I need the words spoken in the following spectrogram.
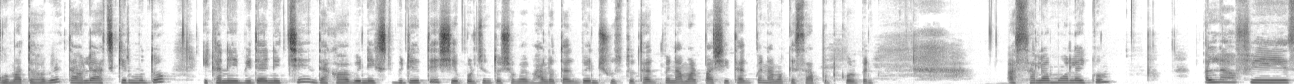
ঘুমাতে হবে। তাহলে আজকের মতো এখানেই বিদায় নিচ্ছি। দেখা হবে নেক্সট ভিডিওতে। সে পর্যন্ত সবাই ভালো থাকবেন, সুস্থ থাকবেন, আমার পাশে থাকবেন, আমাকে সাপোর্ট করবেন। আসসালামু আলাইকুম। আল্লাহ হাফিজ।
